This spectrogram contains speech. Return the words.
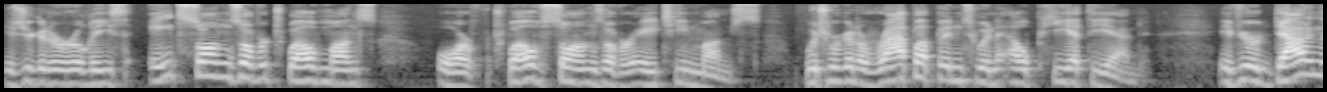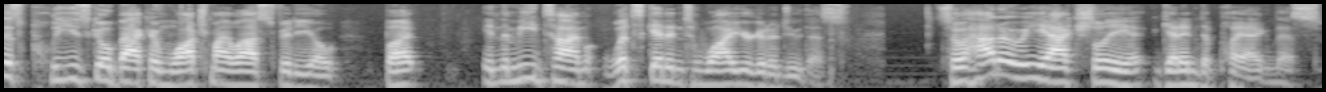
is you're going to release eight songs over 12 months or 12 songs over 18 months, which we're going to wrap up into an LP at the end. If you're doubting this, please go back and watch my last video, but in the meantime, let's get into why you're going to do this. So, how do we actually get into playing this?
